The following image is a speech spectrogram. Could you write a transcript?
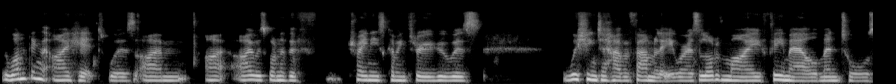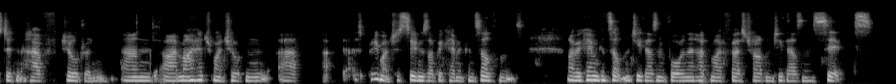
the one thing that I hit was um, I, I was one of the trainees coming through who was wishing to have a family, whereas a lot of my female mentors didn't have children, and um, I had my children uh, pretty much as soon as I became a consultant. I became a consultant in 2004 and then had my first child in 2006.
